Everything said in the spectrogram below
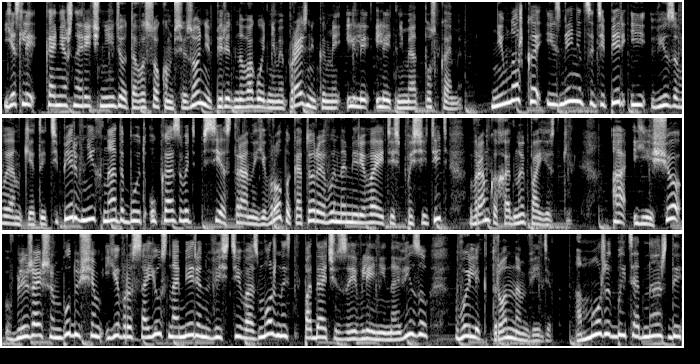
Если, конечно, речь не идет о высоком сезоне перед новогодними праздниками или летними отпусками. Немножко изменятся теперь и визовые анкеты. Теперь в них надо будет указывать все страны Европы, которые вы намереваетесь посетить в рамках одной поездки. А еще в ближайшем будущем Евросоюз намерен ввести возможность подачи заявлений на визу в электронном виде. А может быть, однажды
